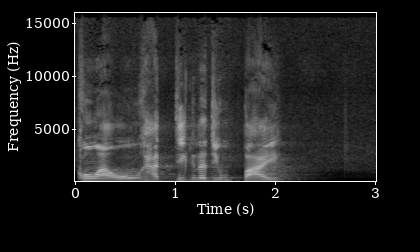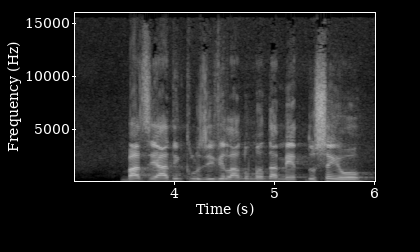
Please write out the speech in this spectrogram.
com a honra digna de um pai, baseado inclusive lá no mandamento do Senhor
